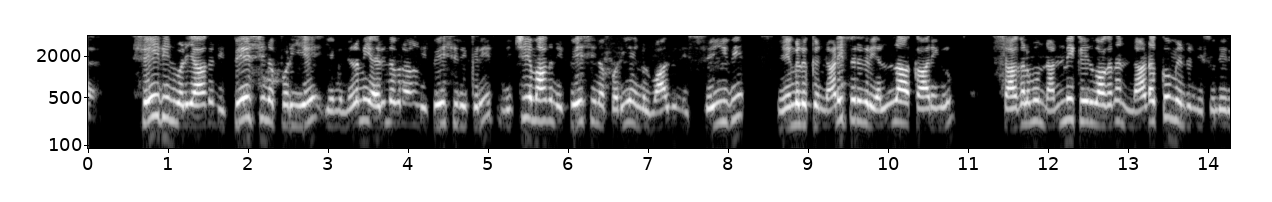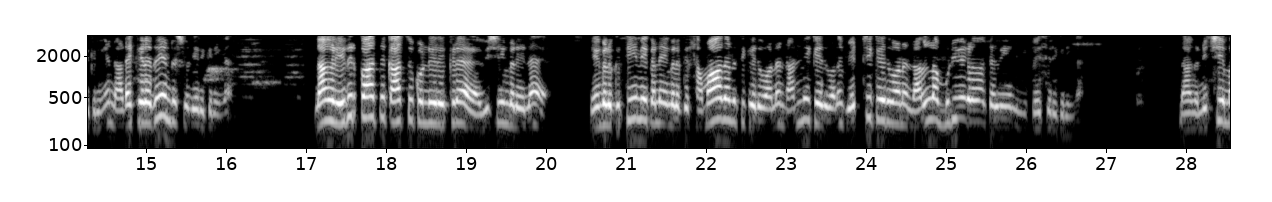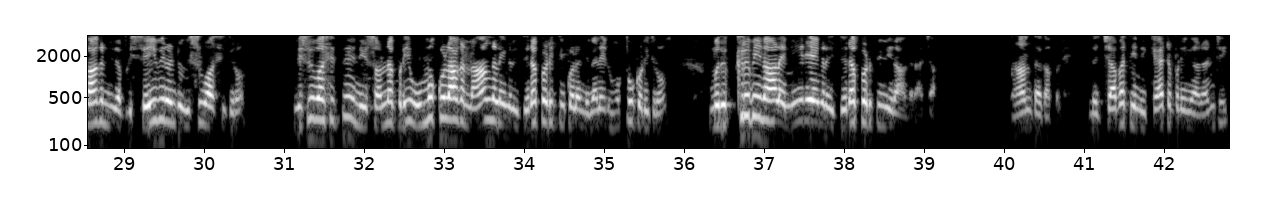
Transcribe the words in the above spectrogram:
செய்தியின் வழியாக நீ பேசினபடியே எங்கள் நிலைமையை அறிந்தவராக நீ பேசியிருக்கிறீர். நிச்சயமாக நீ பேசினபடியே எங்கள் வாழ்வில் நீ செய்வீர். எங்களுக்கு நடைபெறுகிற எல்லா காரியங்களும் சகலமும் நன்மைக்கு ஏதுவாக தான் நடக்கும் என்று நீ சொல்லியிருக்கிறீங்க. நடக்கிறது என்று சொல்லியிருக்கிறீங்க. நாங்கள் எதிர்பார்த்து காத்து கொண்டிருக்கிற விஷயங்களில எங்களுக்கு தீமைகள் எங்களுக்கு சமாதானத்துக்கு எதுவான நன்மைக்கு எதுவான வெற்றிக்கு எதுவான நல்ல முடிவுகளை தான் தெரியும் நீங்க பேசியிருக்கிறீங்க. நாங்கள் நிச்சயமாக நீ அப்படி செய்வீர் என்று விசுவாசிக்கிறோம். விசுவாசித்து நீ சொன்னபடி உமக்குள்ளாக நாங்கள் எங்களை திடப்படுத்திக் கொள்ள இந்த வேலையில் ஒப்பு கொடுக்கிறோம் உமது கிருபினால நீரே எங்களை திடப்படுத்துவீராக ராஜா. நாம் தகப்பனே இந்த ஜபத்தை நீ கேட்டபடிங்க நன்றி.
